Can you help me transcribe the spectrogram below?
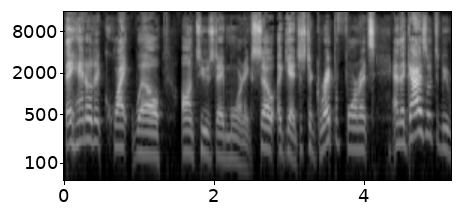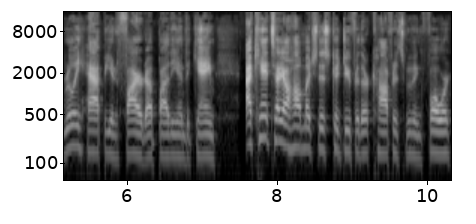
they handled it quite well on Tuesday morning. So, again, just a great performance. And the guys looked to be really happy and fired up by the end of the game. I can't tell you how much this could do for their confidence moving forward.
